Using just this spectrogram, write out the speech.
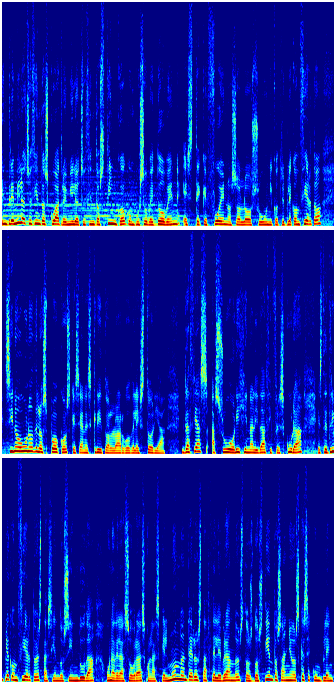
Entre 1804 y 1805 compuso Beethoven este que fue no solo su único triple concierto, sino uno de los pocos que se han escrito a lo largo de la historia. Gracias a su originalidad y frescura, este triple concierto está siendo sin duda una de las obras con las que el mundo entero está celebrando estos 200 años que se cumplen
